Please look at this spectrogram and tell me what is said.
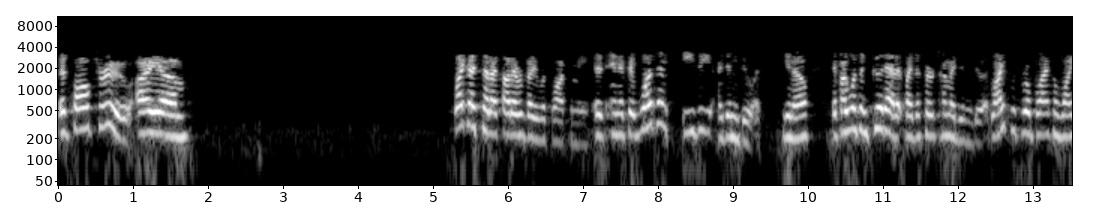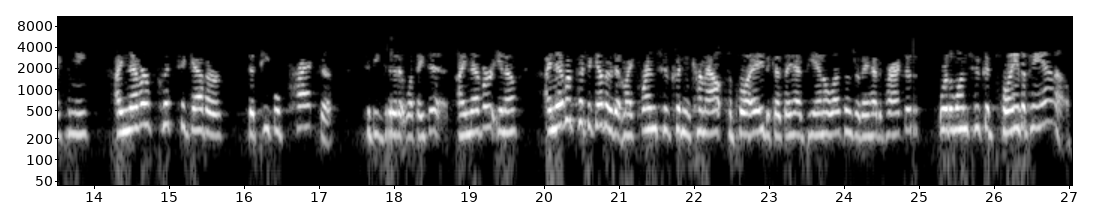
It's all true. I, um, like I said, I thought everybody was watching me. And if it wasn't easy, I didn't do it. You know, if I wasn't good at it by the third time, I didn't do it. Life was real black and white to me. I never put together that people practiced to be good at what they did. I never, you know, I never put together that my friends who couldn't come out to play because they had piano lessons or they had to practice were the ones who could play the piano.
